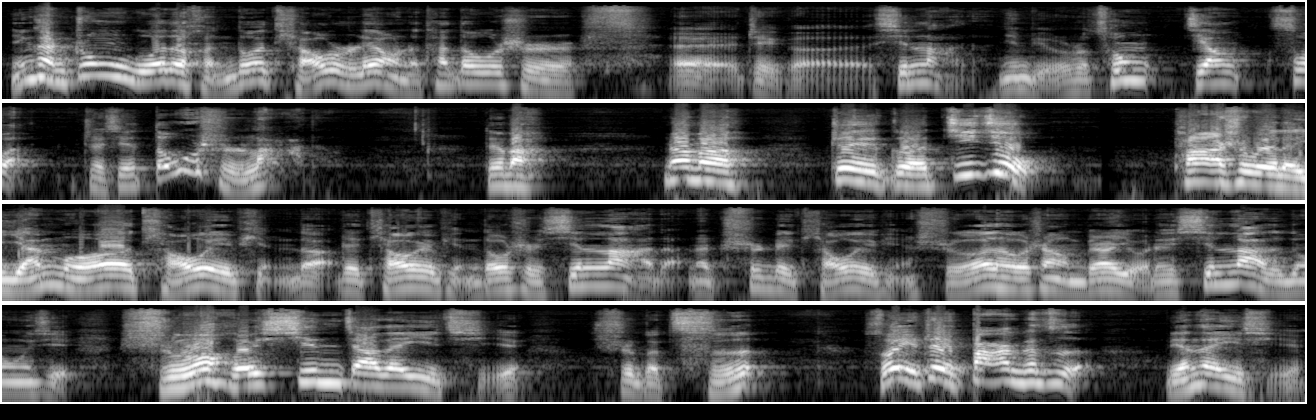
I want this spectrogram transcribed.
您看中国的很多调味料呢，它都是，呃，这个辛辣的。您比如说葱、姜、蒜，这些都是辣的，对吧？那么这个鸡臼，它是为了研磨调味品的，这调味品都是辛辣的。那吃这调味品，舌头上边有这辛辣的东西，舌和辛加在一起是个词，所以这八个字连在一起，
